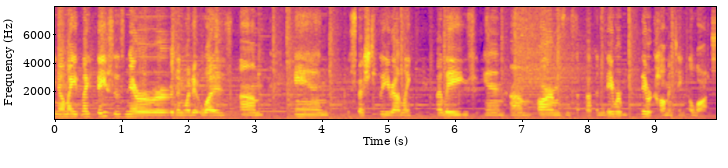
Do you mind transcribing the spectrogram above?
You know, my my face is narrower than what it was, um, and especially around like my legs and um, arms and stuff. And they were they were commenting a lot.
